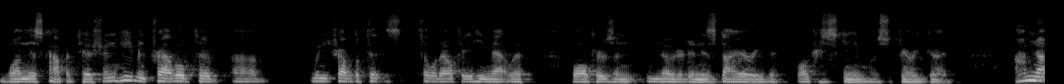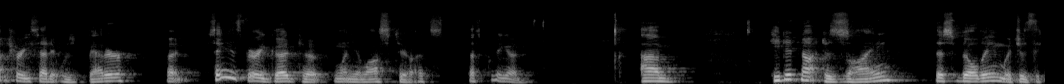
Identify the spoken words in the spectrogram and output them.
won this competition. He even traveled to uh, when he traveled to Philadelphia. He met with Walters and noted in his diary that Walters' scheme was very good. I'm not sure he said it was better, but saying it's very good to when you lost to, that's that's pretty good. Um, he did not design this building, which is the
